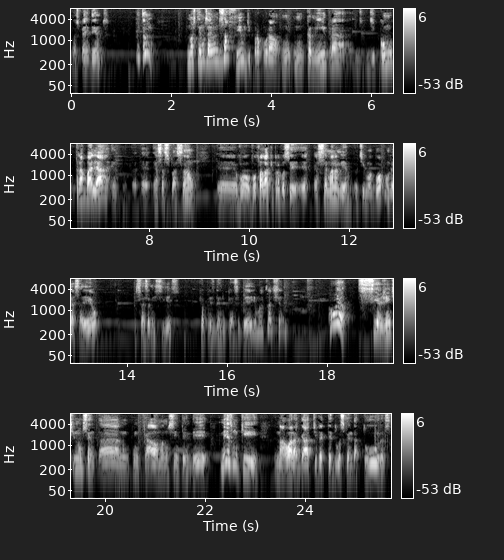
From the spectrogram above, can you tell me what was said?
nós perdemos. Então, nós temos aí um desafio de procurar um, um caminho para de, de, como trabalhar é, é, essa situação. É, eu vou, vou falar aqui para você. Essa semana mesmo, eu tive uma boa conversa, eu, o César Messias, que é o presidente do PSB, e o Marcos Alexandre. Qual é? Se a gente não sentar não, com calma, não se entender, mesmo que na hora H tiver que ter duas candidaturas,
